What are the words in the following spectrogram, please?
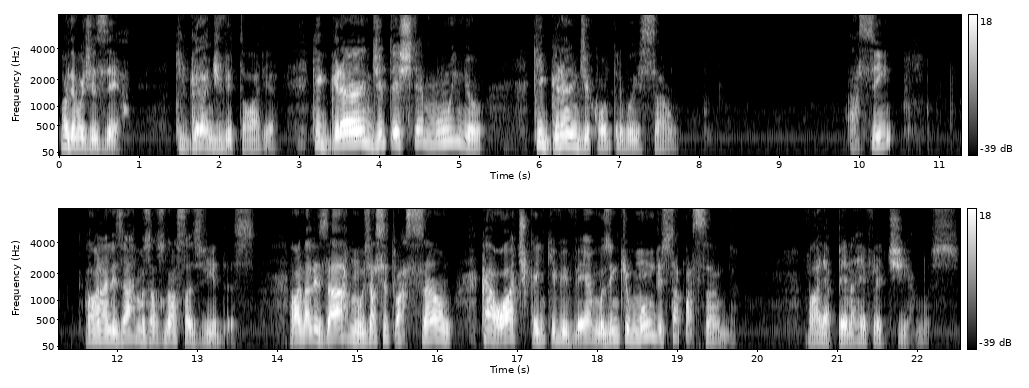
podemos dizer: que grande vitória, que grande testemunho, que grande contribuição. Assim, ao analisarmos as nossas vidas, ao analisarmos a situação caótica em que vivemos, em que o mundo está passando, vale a pena refletirmos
